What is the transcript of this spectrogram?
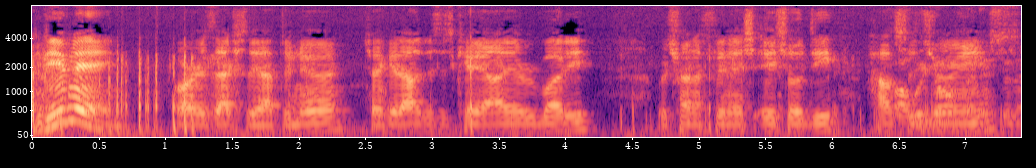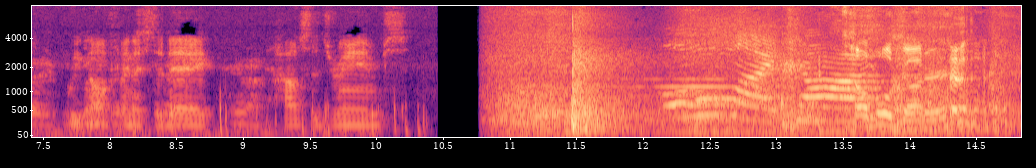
Good evening! Or it's actually afternoon. Check it out. This is KI, everybody. We're trying to finish HOD, House Oh, of we gonna Dreams. finish today. We We gonna gonna finish finish today. Yeah. House of Dreams. Oh my god. Double gutter.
